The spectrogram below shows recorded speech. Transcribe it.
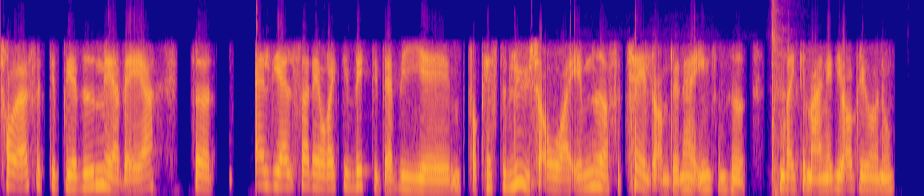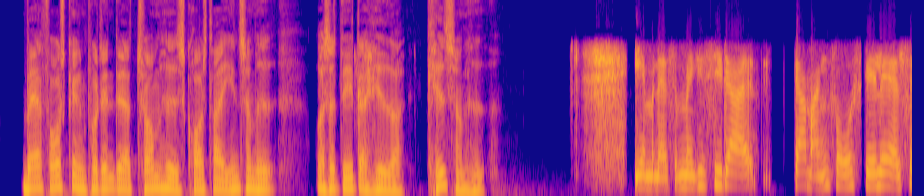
tror også, at det bliver ved med at være. Så alt i alt så er det jo rigtig vigtigt, at vi øh, får kastet lys over emnet og fortalt om den her ensomhed, som rigtig mange af de oplever nu. Hvad er forskellen på den der tomhed, skråstrej ensomhed, og så det, der hedder kedsomhed? Jamen altså, man kan sige, der er, der er mange forskelle. Altså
